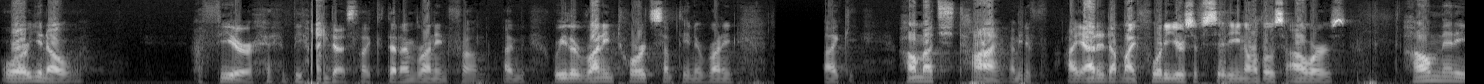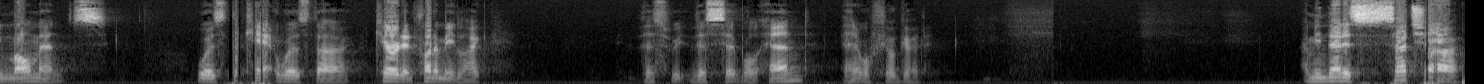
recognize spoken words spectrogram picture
Or, you know, a fear behind us, like that I'm running from. I'm, we're either running towards something or running. Like, how much time? I mean, if I added up my 40 years of sitting, all those hours, how many moments was the was the carrot in front of me like this? This sit will end and it will feel good. I mean, that is such a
